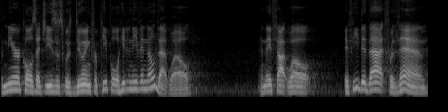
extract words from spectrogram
the miracles that Jesus was doing for people he didn't even know that well. And they thought, well, if he did that for them,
